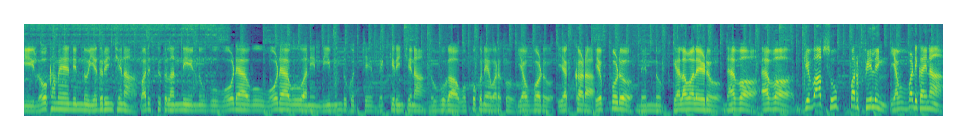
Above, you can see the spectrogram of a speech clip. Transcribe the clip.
ఈ లోకమే నిన్ను ఎదిరించిన పరిస్థితులన్నీ నువ్వు ఓడావు ఓడావు అని నీ ముందుకొచ్చే వెక్కిరించిన నువ్వుగా ఒప్పుకునే వరకు ఎవ్వడు ఎక్కడ ఎప్పుడు నిన్ను గెలవలేడు. Never ever give up super feeling ఎవ్వడికైనా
